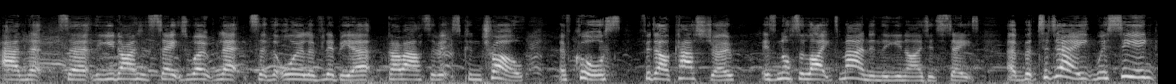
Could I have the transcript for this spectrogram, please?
and that uh, the United States won't let uh, the oil of Libya go out of its control. Of course, Fidel Castro is not a liked man in the United States. Uh, but today we're seeing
